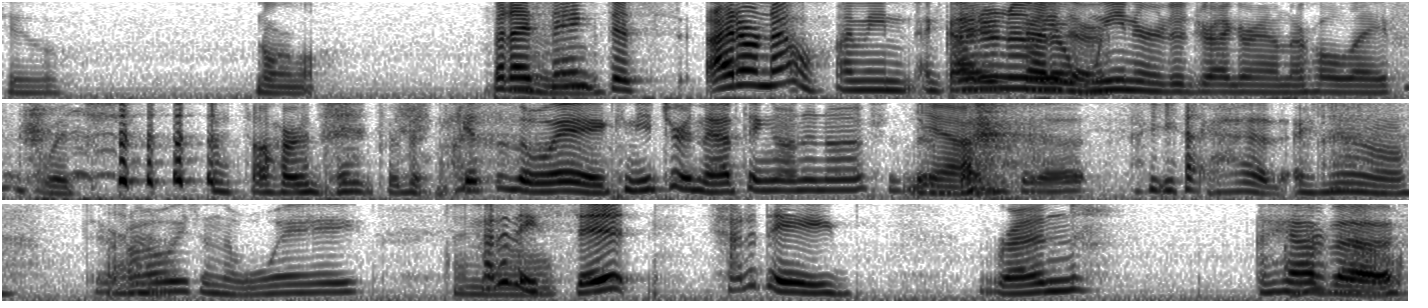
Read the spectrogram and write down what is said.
to normal. But I think hmm. this, I don't know. I mean, a guy's know got either. a wiener to drag around their whole life, which that's a hard thing for them. Gets in the way. Can you turn that thing on and off? Is there Yeah. a button for that? yes. God, I know. They're know. always in the way. I How do they sit? How do they run? I have a. know.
